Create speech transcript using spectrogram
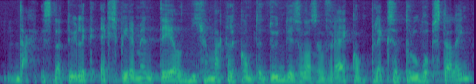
dat is natuurlijk experimenteel niet gemakkelijk om te doen. Dus het was een vrij complexe proefopstelling,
